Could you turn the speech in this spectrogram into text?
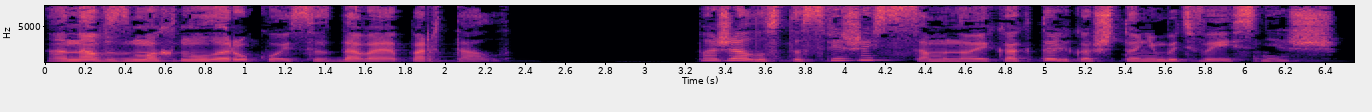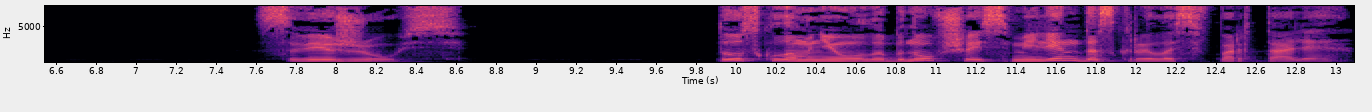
Она взмахнула рукой, создавая портал. «Пожалуйста, свяжись со мной, как только что-нибудь выяснишь». «Свяжусь». Тускло мне улыбнувшись, Мелинда скрылась в портале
